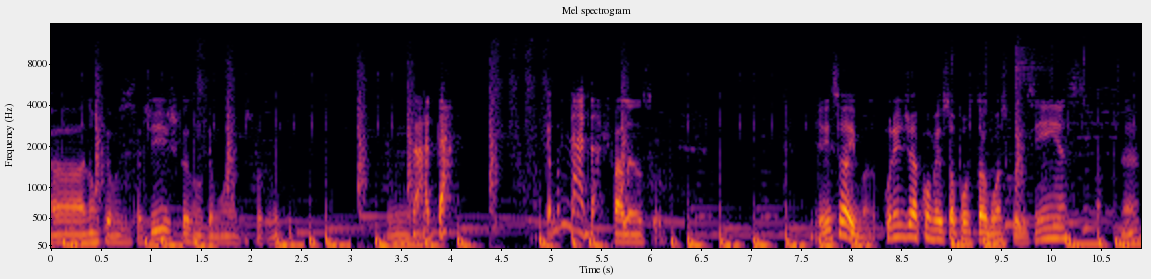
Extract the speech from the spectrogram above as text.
Uh, não temos estatísticas, não temos absolutamente nada. Não temos nada falando sobre. E é isso aí, mano. O Corinthians já começou a postar algumas coisinhas, né?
